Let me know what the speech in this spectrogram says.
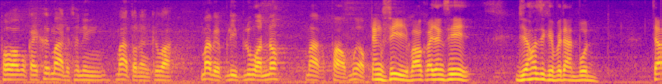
เพราะว่าบ่ไกลเคยมาแต่เทื่อนึงมาตอนนั้นคือว่ามาแบบรีบล้วนเนาะมากับฝ่าเมื่อจังซี่บาวไก่จังซี่ เดี๋ยวเขาจะขึ้นไปด้านบน จะ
